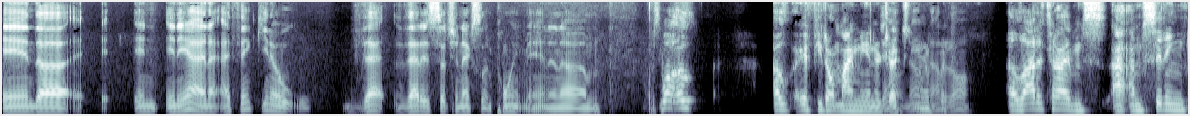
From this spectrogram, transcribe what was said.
and uh, and and yeah, and I think you know that that is such an excellent point, man, and um well, if you don't mind me interjecting, no, no, not quick. at all. A lot of times, I'm sitting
